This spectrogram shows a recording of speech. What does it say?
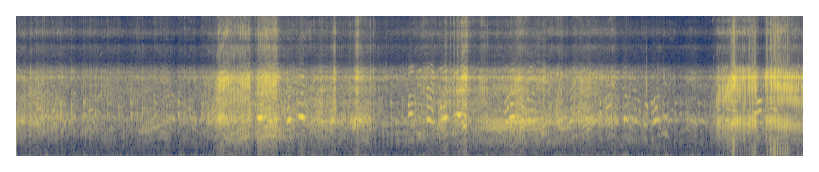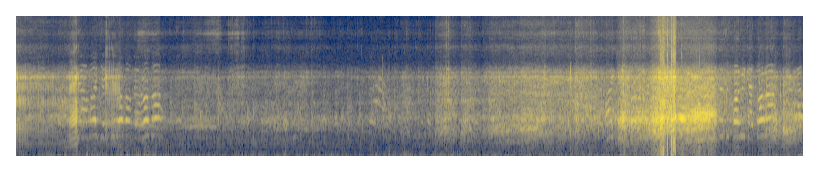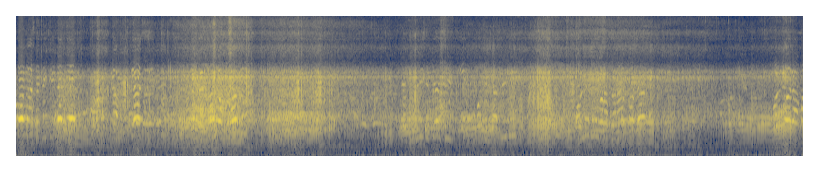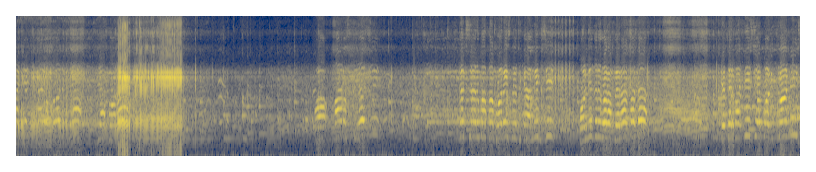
Ο Μάρος πιέζει. Δεν ξέρουμε αν θα μπορέσει να την καλύψει. Πολύ γρήγορα περάσματα. Και τερματίζει ο Πολυχρόνης.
